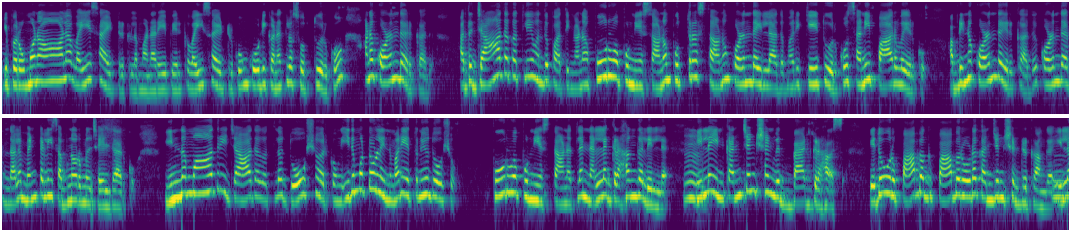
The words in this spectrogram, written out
இப்ப ரொம்ப நாளா வயசாயிட்டு இருக்குல்லம்மா நிறைய பேருக்கு வயசாயிட்டு இருக்கும் கோடிக்கணக்குல சொத்து இருக்கும் ஆனா குழந்தை இருக்காது. அது ஜாதகத்திலயும் வந்து பாத்தீங்கன்னா பூர்வ புண்ணியஸ்தானம் புத்திரஸ்தானம் குழந்தை இல்லாத மாதிரி கேத்து இருக்கும் சனி பார்வை இருக்கும். அப்படின்னா குழந்தை இருக்காது. குழந்தை இருந்தாலும் மென்டலி சப்நார்மல் சைல்டா இருக்கும். இந்த மாதிரி ஜாதகத்துல தோஷம் இருக்கவங்க இது மட்டும் இல்ல இந்த மாதிரி எத்தனையோ தோஷம். பூர்வ புண்ணிய ஸ்தானத்துல நல்ல கிரகங்கள் இல்ல. இல்ல இன் கன்ஜங்ஷன் வித் பேட் கிரகாஸ் ஏதோ ஒரு பாப பாபரோட கன்ஜங்ஷன் இருக்காங்க. இல்ல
